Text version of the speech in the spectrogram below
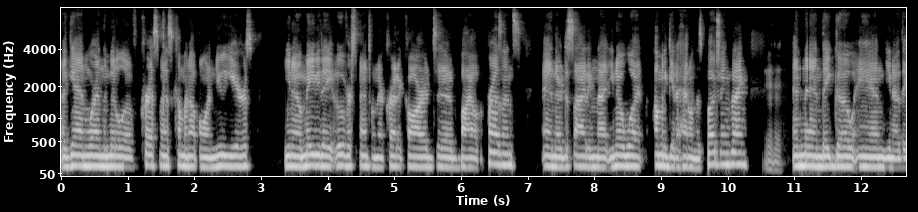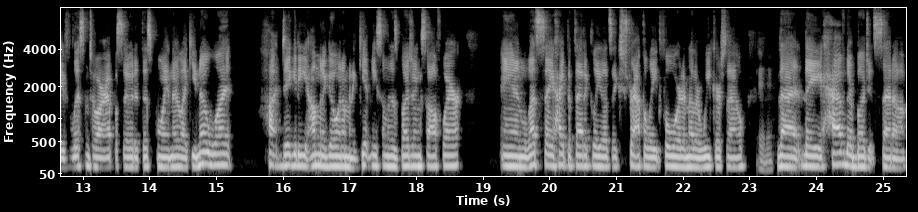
Again, we're in the middle of Christmas, coming up on New Year's. You know, maybe they overspent on their credit card to buy all the presents and they're deciding that, you know what, I'm going to get ahead on this budgeting thing. Mm-hmm. And then they go and, you know, they've listened to our episode at this point and they're like, you know what, hot diggity, I'm going to go and I'm going to get me some of this budgeting software. And let's say, hypothetically, let's extrapolate forward another week or so mm-hmm. that they have their budget set up,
